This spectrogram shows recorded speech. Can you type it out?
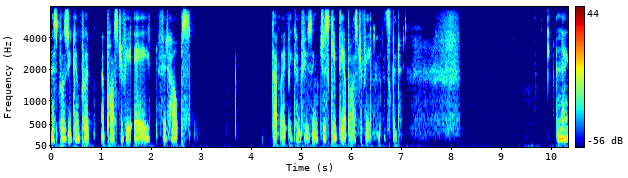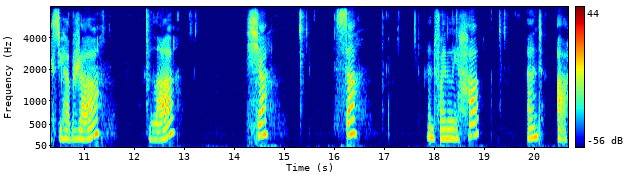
I suppose you can put apostrophe A if it helps. That might be confusing. Just keep the apostrophe. That's good. Next you have ra, la, sha, sa, and finally ha and ah.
